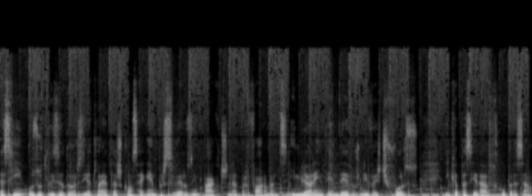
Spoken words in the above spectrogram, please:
Assim, os utilizadores e atletas conseguem perceber os impactos na performance e melhor entender os níveis de esforço e capacidade de recuperação.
